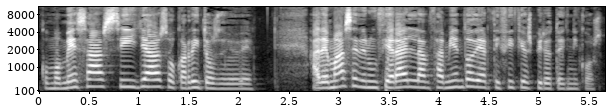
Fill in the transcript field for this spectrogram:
como mesas, sillas o carritos de bebé. Además, se denunciará el lanzamiento de artificios pirotécnicos.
